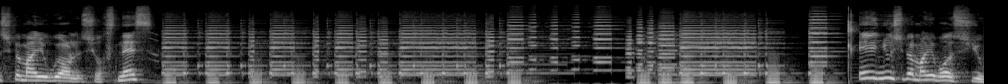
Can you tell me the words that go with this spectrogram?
Super Mario World sur SNES, et New Super Mario Bros. U.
